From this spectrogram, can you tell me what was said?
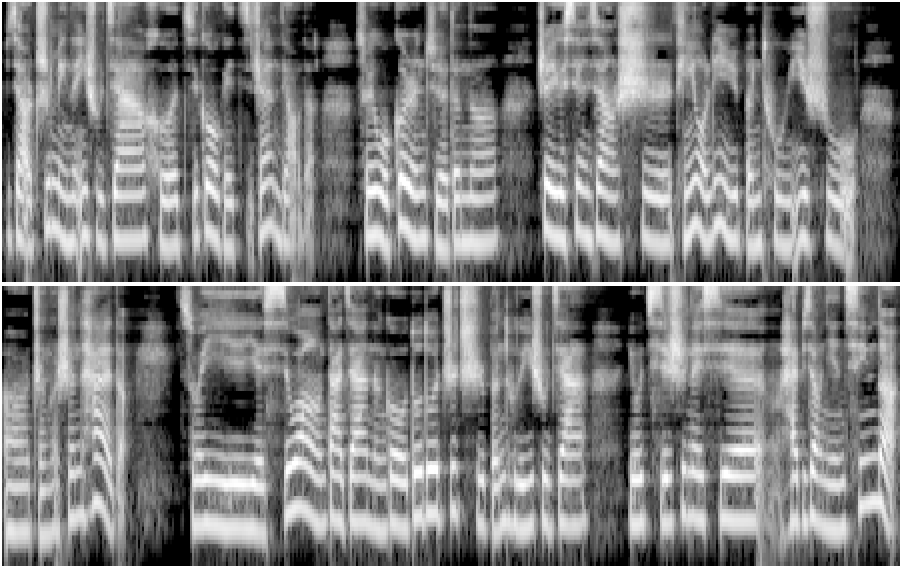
比较知名的艺术家和机构给挤占掉的，所以我个人觉得呢，这个现象是挺有利于本土艺术呃整个生态的，所以也希望大家能够多多支持本土的艺术家，尤其是那些还比较年轻的，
